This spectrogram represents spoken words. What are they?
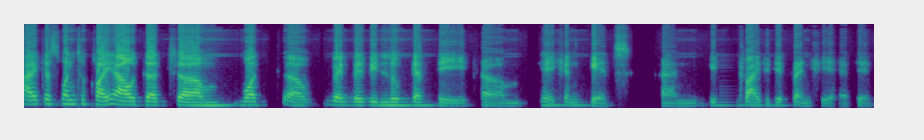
I just want to point out that um, what uh, when, when we look at the um, patient and we try to differentiate it,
